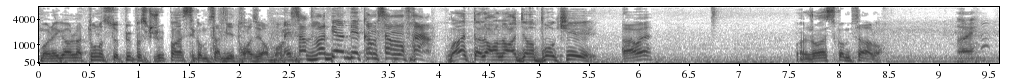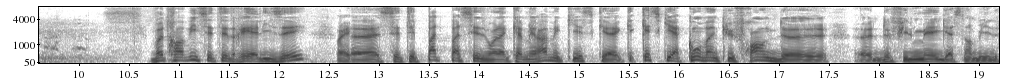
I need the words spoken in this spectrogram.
Bon, les gars, on la tourne cette pub parce que je vais pas rester comme ça habillé 3 heures, moi. Mais ça te va bien, bien comme ça, mon frère? Ouais, tout à l'heure, on aura dit un banquier. Ah ouais? Ouais, Je reste comme ça, alors. Ouais. Votre envie, c'était de réaliser, euh, c'était pas de passer devant la caméra, mais qui est-ce qui a- qu'est-ce qui a convaincu Franck de, euh, de filmer Gaston Bide?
